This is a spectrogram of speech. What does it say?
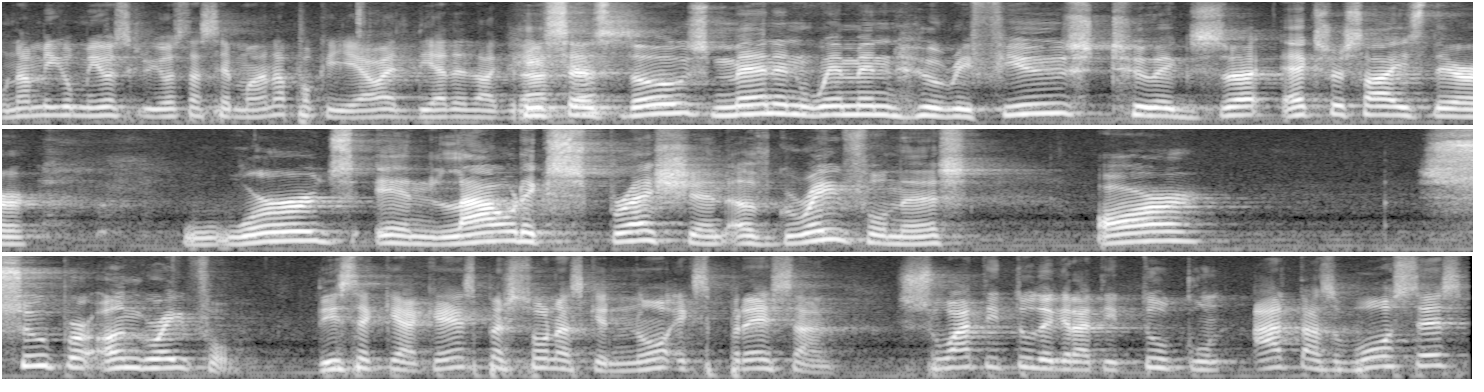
Un amigo mío escribió esta semana porque llegaba el día de las He says. Those men and women who refuse to exer- exercise their words in loud expression of gratefulness are super ungrateful. Dice que aquellas personas que no expresan su actitud de gratitud con altas voces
